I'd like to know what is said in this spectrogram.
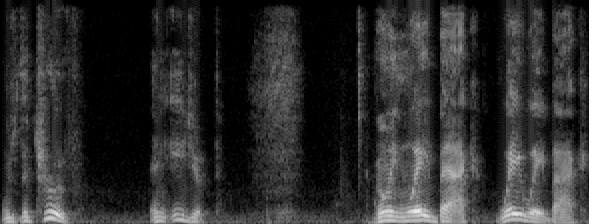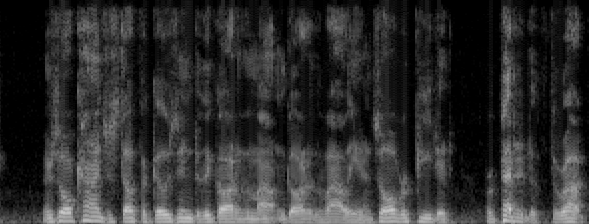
was the truth in Egypt. Going way back, way, way back, there's all kinds of stuff that goes into the God of the mountain, God of the valley, and it's all repeated, repetitive throughout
